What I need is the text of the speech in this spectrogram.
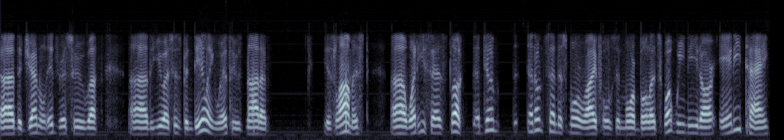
uh, the General Idris, who uh, uh, the U.S. has been dealing with, who's not a Islamist, uh, what he says, look, don't, don't send us more rifles and more bullets. What we need are anti-tank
